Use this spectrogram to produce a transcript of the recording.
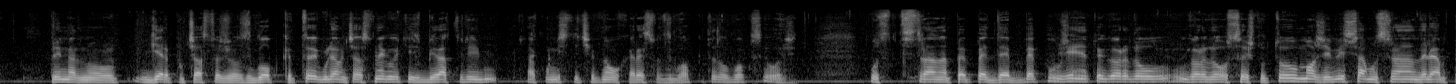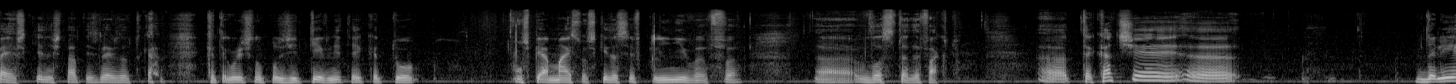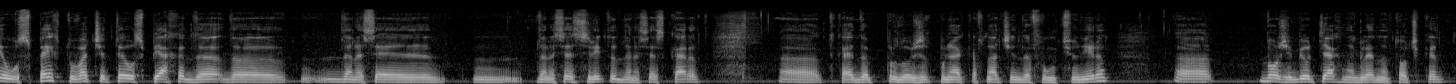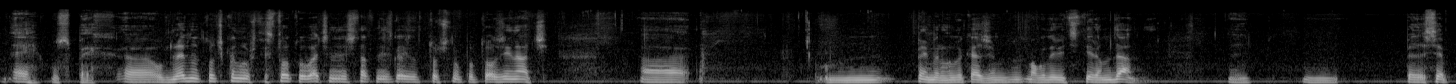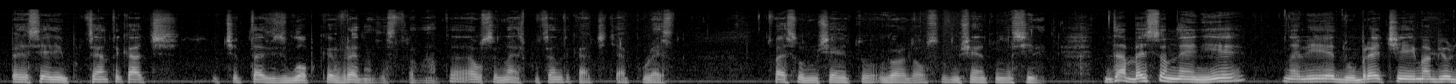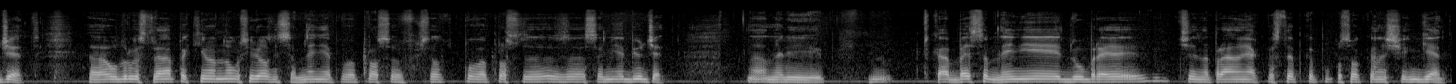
примерно Герб участваше в сглобката. Голяма част от неговите избиратели, ако мислите, че много харесват сглобката, дълбоко се лъжат от страна на ППДБ положението е горе-долу, горе-долу същото. Може би само от страна на Делян Пеевски нещата изглеждат така категорично позитивни, тъй като успя майсовски да се вклини в а, властта де-факто. така че а, дали е успех това, че те успяха да, да, да, не, се, да не се сритат, да не се скарат така и да продължат по някакъв начин да функционират. А, може би от тяхна гледна точка е успех. От гледна точка на обществото обаче нещата не изглеждат точно по този начин. Примерно да кажем, мога да ви цитирам данни. 50, 51% казват, че, че тази сглобка е вредна за страната, а 18% казват, че тя е полезна. Това е съотношението, горе-долу съотношението на силите. Да, без съмнение нали, е добре, че има бюджет. От друга страна пък има много сериозни съмнения по въпроса, по въпроса за, за самия бюджет. Нали, така, без съмнение е добре, че е направена някаква стъпка по посока на Шенген.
